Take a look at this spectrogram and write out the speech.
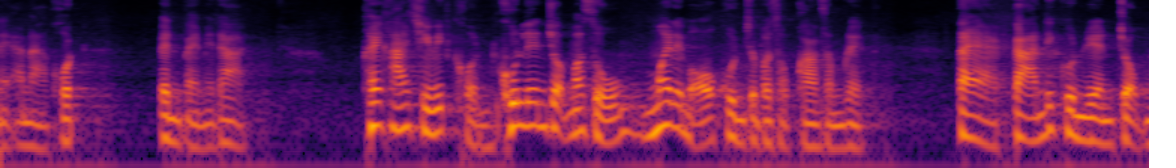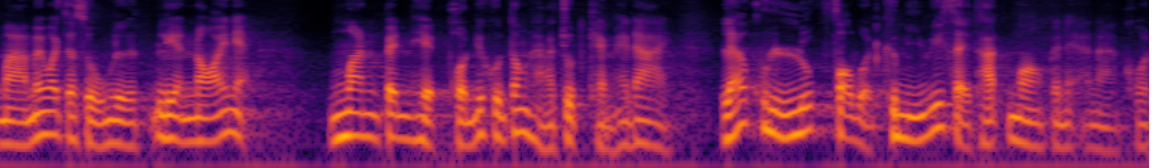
ในอนาคตเป็นไปไม่ได้ คล้ายๆชีวิตคน คุณเรียนจบมาสูง ไม่ได้บอกว่าคุณจะประสบความสำเร็จ แต่การที่คุณเรียนจบมาไม่ว่าจะสูงหรือเรียนน้อยเนี่ยมันเป็นเหตุผลที่คุณต้องหาจุดแข็งให้ได้ แล้วคุณ look forward คือมีวิสัยทัศน์มองไปในอนาคต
